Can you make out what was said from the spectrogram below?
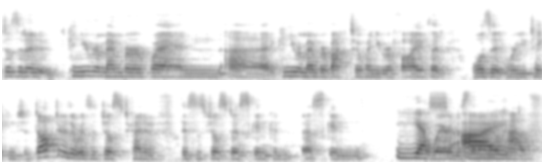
does it? uh, Can you remember when? Uh, can you remember back to when you were five? That was it? Were you taken to doctors, or was it just kind of this is just a skin con- a skin Yes, awareness that I, I have?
